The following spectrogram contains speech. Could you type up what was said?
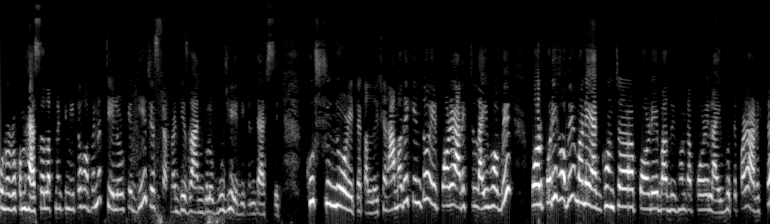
কোনো রকম হ্যাসেল আপনাকে নিতে হবে না। টেলরকে দিয়ে জাস্ট আপনার ডিজাইনগুলো বুঝিয়ে দিবেন দ্যাটস ইট খুব সুন্দর এটা কালেকশন আমাদের কিন্তু এরপরে আরেকটা লাইভ হবে, পরপরই পরেই হবে মানে এক ঘণ্টা পরে বা দুই ঘণ্টা পরে লাইভ হতে পারে। আরেকটা,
